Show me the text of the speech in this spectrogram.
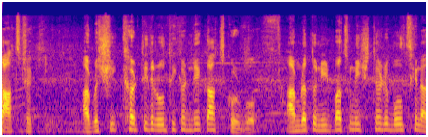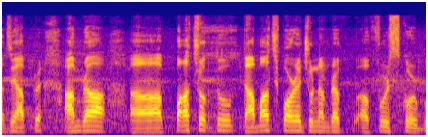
কাজটা কি? আমরা শিক্ষার্থীদের অধিকার নিয়ে কাজ করব। আমরা তো নির্বাচনী ইশতেহারে বলছি না যে আমরা পাঁচ অক্ত নামাজ পড়ার জন্য আমরা ফোর্স করব।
